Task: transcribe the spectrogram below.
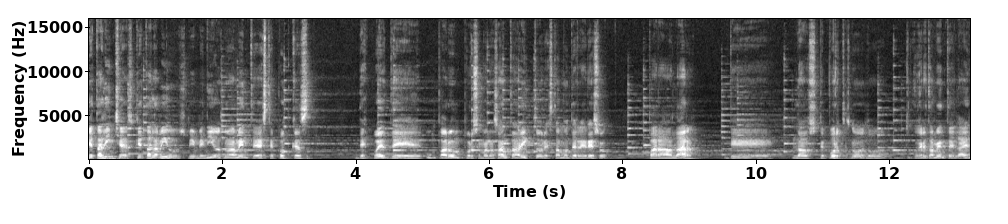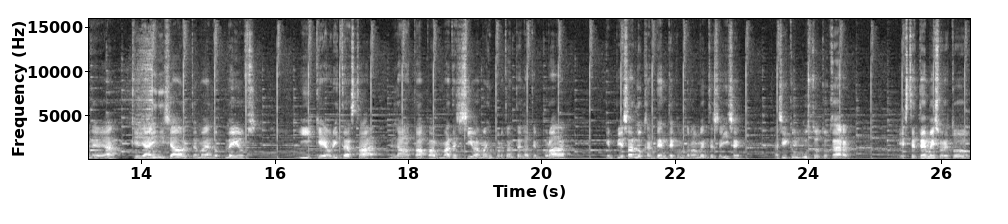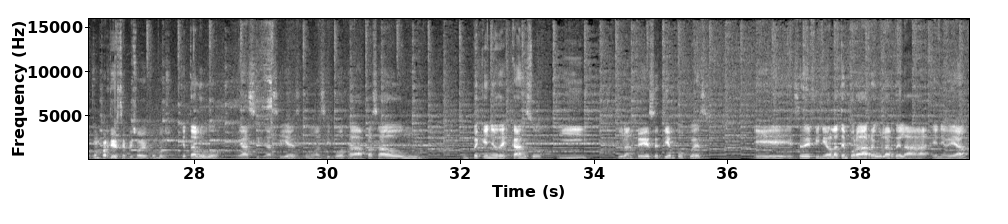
¿Qué tal hinchas? ¿Qué tal amigos? Bienvenidos nuevamente a este podcast. Después de un parón por Semana Santa, Víctor, estamos de regreso para hablar de los deportes, ¿no? concretamente la NBA, que ya ha iniciado el tema de los playoffs y que ahorita está la etapa más decisiva, más importante de la temporada. Empieza lo candente, como normalmente se dice. Así que un gusto tocar este tema y sobre todo compartir este episodio con vos. ¿Qué tal Hugo? Así, así es, como así vos ha pasado un, un, pequeño descanso y durante ese tiempo pues eh, se definió la temporada regular de la NBA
